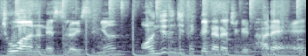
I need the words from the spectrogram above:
좋아하는 레슬러 있으면 언제든지 댓글 달아주길 바래.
